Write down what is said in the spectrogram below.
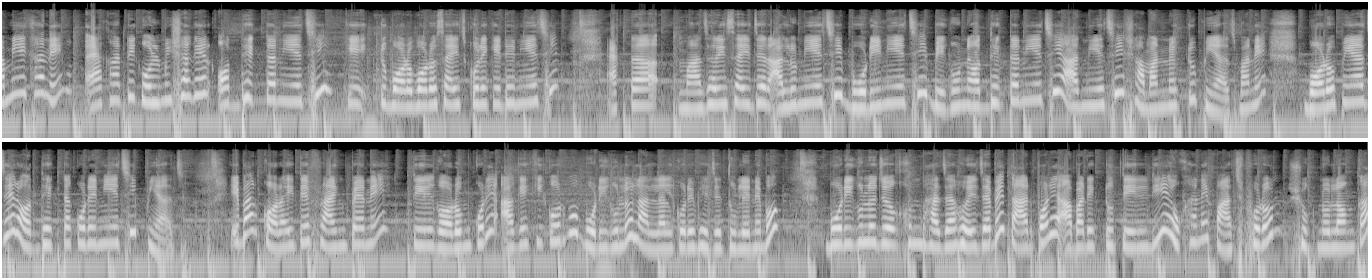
আমি এখানে এক আঁটি কলমি শাকের অর্ধেকটা নিয়েছি, কে একটু বড় বড় সাইজ করে কেটে নিয়েছি। একটা মাঝারি সাইজের আলু নিয়েছি, বড়ি নিয়েছি, বেগুন অর্ধেকটা নিয়েছি, আর নিয়েছি সামান্য একটু পেঁয়াজ। মানে বড় পেঁয়াজের অর্ধেকটা করে নিয়েছি পেঁয়াজ। এবার কড়াইতে ফ্রাইং প্যানে তেল গরম করে আগে কি করব? বড়িগুলো লাল লাল করে ভেজে তুলে নেব। বড়িগুলো যখন ভাজা হয়ে যাবে, তারপরে আবার একটু তেল দিয়ে ওখানে পাঁচ ফোড়ন শুকনো লঙ্কা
